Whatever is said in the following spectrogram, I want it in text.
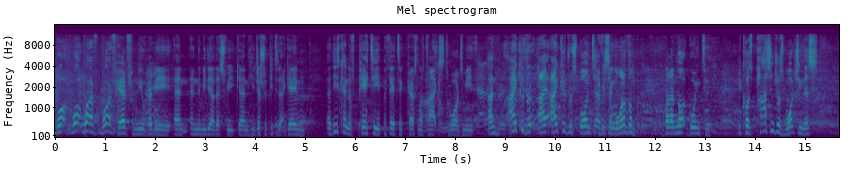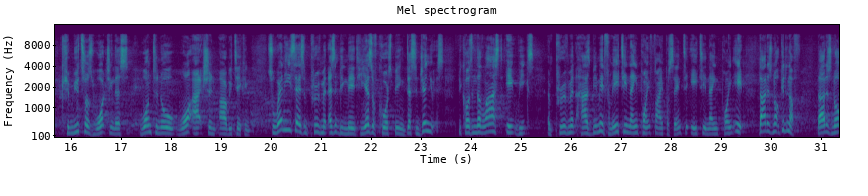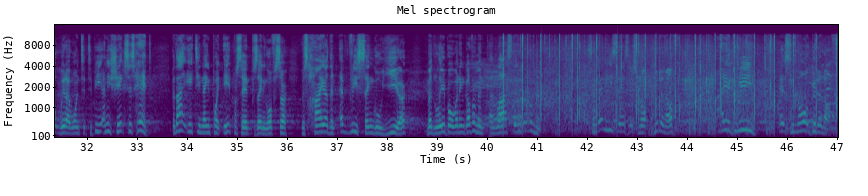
What, what, what, I've, what I've heard from Neil Bibby in, in the media this week, and he just repeated it again, are these kind of petty, pathetic personal attacks Absolutely. towards me. And I could, I, I could respond to every single one of them, but I'm not going to. Because passengers watching this, commuters watching this, want to know what action are we taking. So when he says improvement isn't being made, he is, of course, being disingenuous. Because in the last eight weeks, improvement has been made from 89.5% to 89.8. That is not good enough. That is not where I want it to be. And he shakes his head. But that 89.8% presiding officer was higher than every single year when Labour were in government and last in government. So when he says it's not good enough, I agree it's not good enough.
